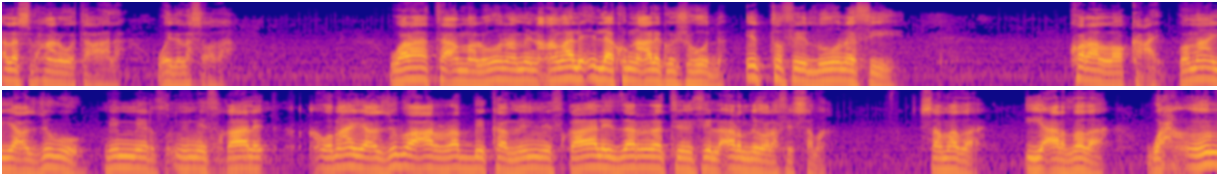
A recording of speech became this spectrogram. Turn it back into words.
allah subxaanahu wa tacaala waa idinla socdaa. Walaa tacmaluuna min camalin ilaa kuna calaykum shuhuuda id tufiiduuna fiih. Koraa loo kacay. Wamaa yaczubu wamaa yaczubu can rabbika min mithqaali daratin fi lardi walaa fi samaa samada iyo ardada wax uun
